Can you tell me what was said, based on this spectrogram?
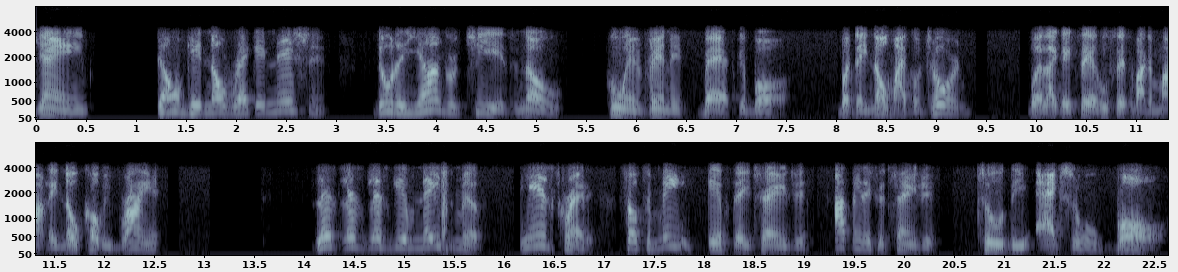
game don't get no recognition? Do the younger kids know who invented basketball? But they know Michael Jordan. But like they said, who says about the mom? They know Kobe Bryant. Let's let's let's give Naismith his credit. So to me, if they change it, I think they should change it to the actual ball.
